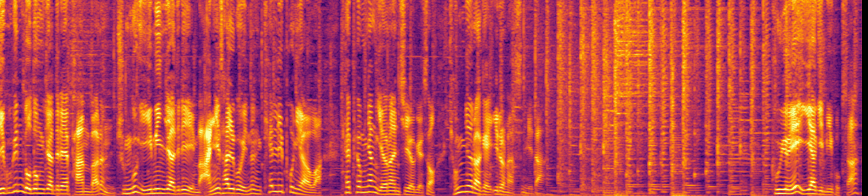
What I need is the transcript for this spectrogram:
미국인 노동자들의 반발은 중국 이민자들이 많이 살고 있는 캘리포니아와 태평양 연안 지역에서 격렬하게 일어났습니다. 부여의 이야기 미국사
